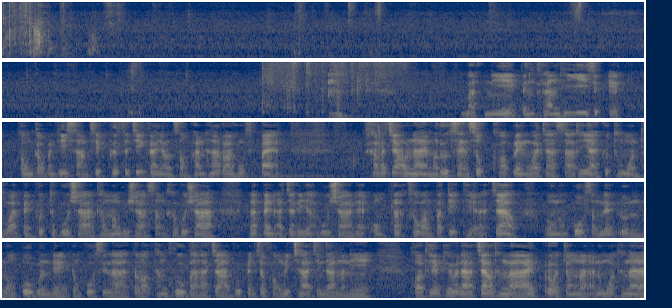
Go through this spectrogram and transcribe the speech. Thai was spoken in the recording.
บัตรนี้เป็นครั้งที่ 21 ตรงกับวันที่ 30 พฤศจิกายน 2568 ข้าพเจ้านายมรุษแสนสุข ขอเปล่งวาจาสาธยายพุทธมนต์ถวายเป็นพุทธบูชา ธรรมบูชา สังฆบูชา และเป็นอาจาริยบูชาแด่องค์พระควัมปติเถระเจ้า องค์หลวงปู่สำเร็จรุนหลวงปู่บุญเดชหลวงปู่ศิลา ตลอดทั้งครูบาอาจารย์ผู้เป็นเจ้าของวิชาจินดามณี ขอเทพเทวดาเจ้าทั้งหลาย โปรดจงมาอนุโมทนา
